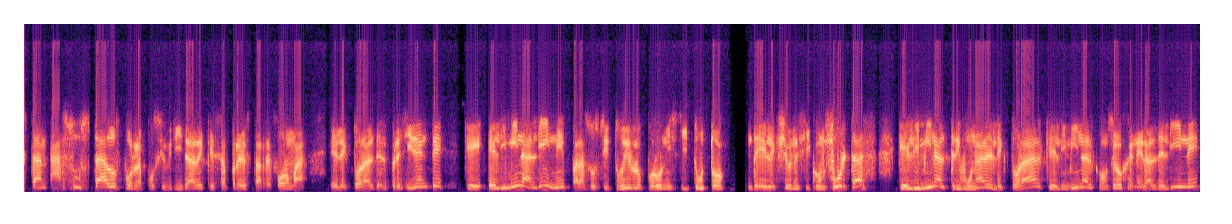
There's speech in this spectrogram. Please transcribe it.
están asustados por la posibilidad de que se apruebe esta reforma electoral del presidente que elimina al INE para sustituirlo por un instituto de elecciones y consultas, que elimina al Tribunal Electoral, que elimina al Consejo General del INE,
